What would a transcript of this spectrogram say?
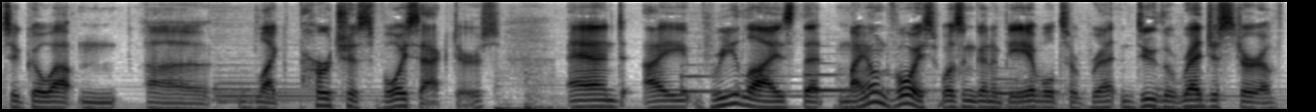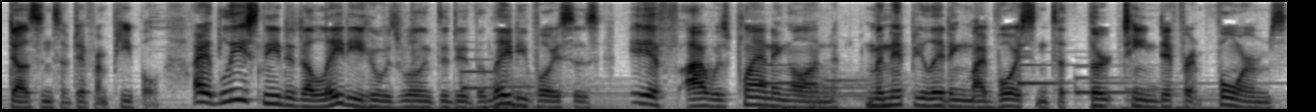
to go out and uh, like purchase voice actors and I realized that my own voice wasn't going to be able to re- do the register of dozens of different people. I at least needed a lady who was willing to do the lady voices if I was planning on manipulating my voice into 13 different forms.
